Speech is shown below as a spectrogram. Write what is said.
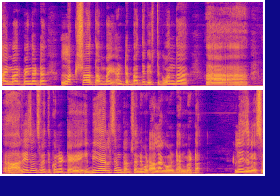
టైం మారిపోయిందట. లక్ష తొంభై అంటే బద్దకిస్టుకు వంద రీజన్స్ వెతుక్కున్నట్టే ఈ బిహేవియర్ సిమ్టమ్స్ అన్నీ కూడా అలాగే ఉంటాయి అన్నమాట లేజినెస్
